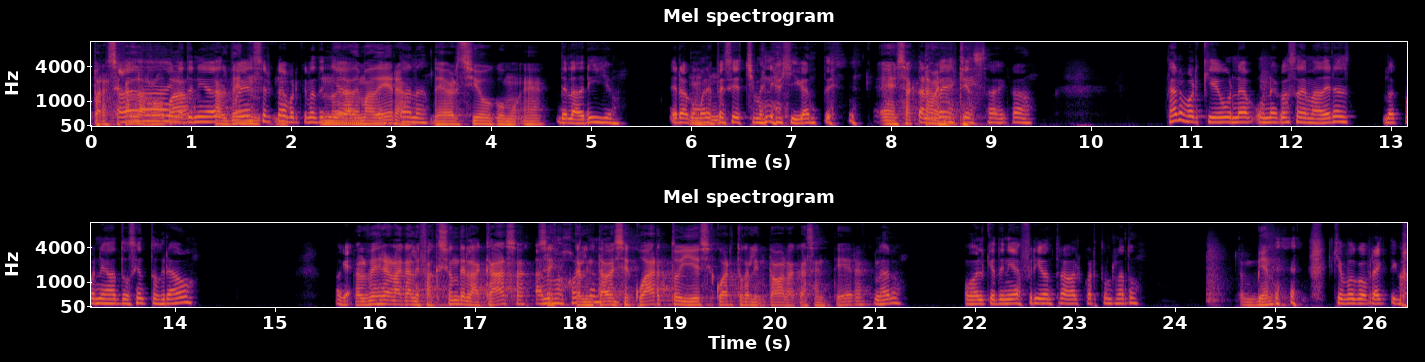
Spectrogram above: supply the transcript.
para secar la ropa. No tenía, tal vez ser, porque no tenía. era de madera. De haber sido como. Eh. De ladrillo. Era como una especie de chimenea gigante. Exactamente. tal vez, quién sabe, claro. Claro, porque una, una cosa de madera lo pones a 200 grados. Tal vez era la calefacción de la casa. se calentaba ese cuarto y ese cuarto calentaba la casa entera. Claro. O el que tenía frío entraba al cuarto un rato. También. Qué poco práctico.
